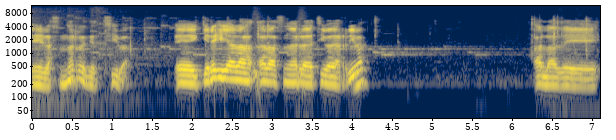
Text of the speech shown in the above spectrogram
Eh, la zona radiactiva. Eh, ¿Quieres ir a la, a la zona radiactiva de arriba? A la de...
